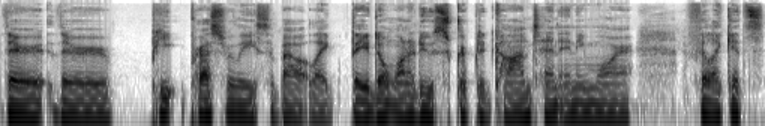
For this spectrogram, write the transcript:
their their pe- press release about like they don't want to do scripted content anymore. I feel like it's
